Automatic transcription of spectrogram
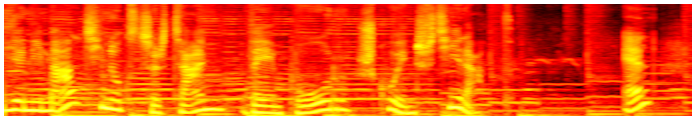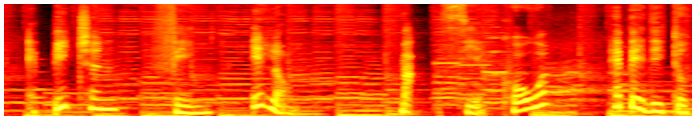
Il animal që nuk së qërqanjë dhe e mporë shkuen shqirat. El e pichen, finj e lom. Ma si e kohë, e bedi të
